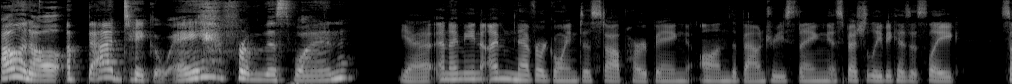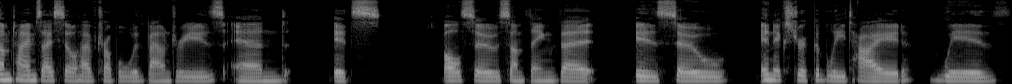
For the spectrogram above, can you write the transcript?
all in all, a bad takeaway from this one. Yeah, and I mean, I'm never going to stop harping on the boundaries thing, especially because it's like sometimes I still have trouble with boundaries, and it's also something that is so inextricably tied with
